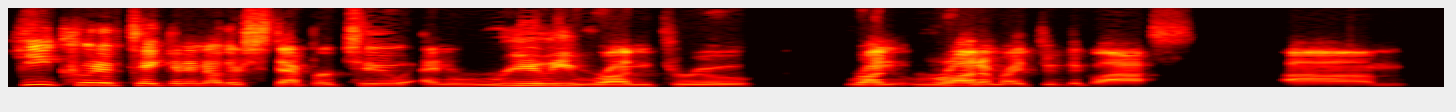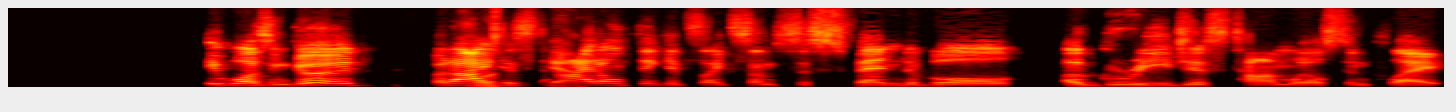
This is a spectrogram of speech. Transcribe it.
He could have taken another step or two and really run through, run run him right through the glass. Um, it wasn't good, but I just yeah. I don't think it's like some suspendable, egregious Tom Wilson play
